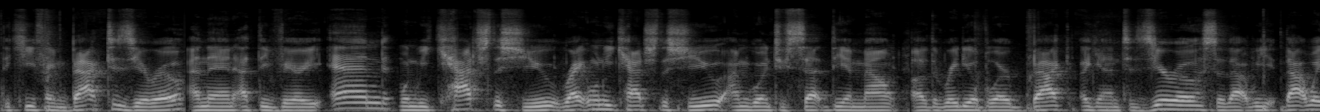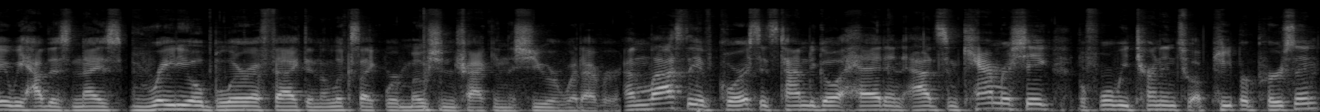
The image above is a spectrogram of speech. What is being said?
the keyframe back to zero. And then at the very end, when we catch the shoe, right when we catch the shoe, I'm going to set the amount of the radial blur back again to zero so that we that way we have this nice radial blur effect and it looks like we're motion tracking the shoe or whatever. And lastly, of course, it's time to go ahead and add some camera shake before we turn into a paper person.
